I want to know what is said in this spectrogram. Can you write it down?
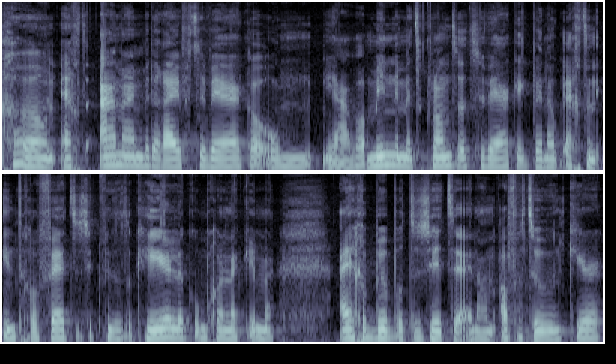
gewoon echt aan mijn bedrijf te werken. Om ja, wat minder met klanten te werken. Ik ben ook echt een introvert. Dus ik vind het ook heerlijk om gewoon lekker in mijn eigen bubbel te zitten. En dan af en toe een keer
